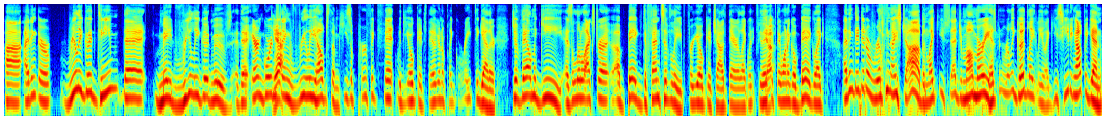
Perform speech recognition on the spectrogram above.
Uh, I think they're a really good team that made really good moves. The Aaron Gordon Yeah. thing really helps them. He's a perfect fit with Jokic. They're going to play great together. JaVale McGee as a little extra a big defensively for Jokic out there. Like when, if they, if they want to go big, like I think they did a really nice job. And like you said, Jamal Murray has been really good lately. Like he's heating up again.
